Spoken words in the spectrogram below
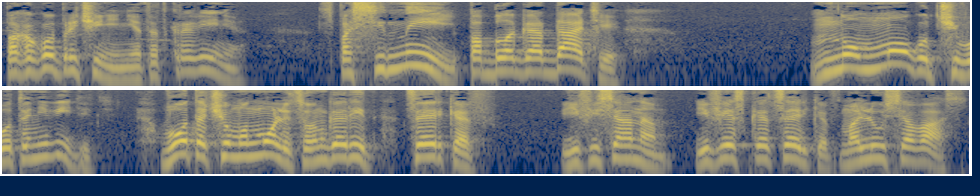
По какой причине? Нет откровения. Спасены по благодати, но могут чего-то не видеть. Вот о чем он молится. Он говорит, церковь, Ефесянам, Ефесская церковь, молюсь о вас,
